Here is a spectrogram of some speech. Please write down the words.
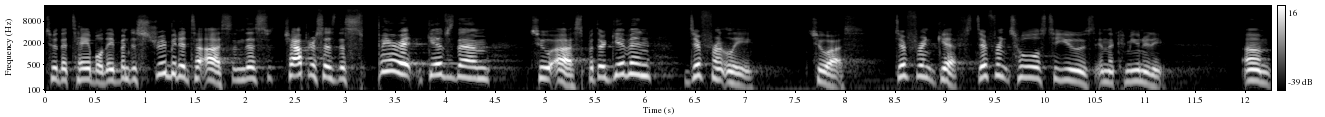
to the table. They've been distributed to us. And this chapter says the Spirit gives them to us, but they're given differently to us. Different gifts, different tools to use in the community. Um,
